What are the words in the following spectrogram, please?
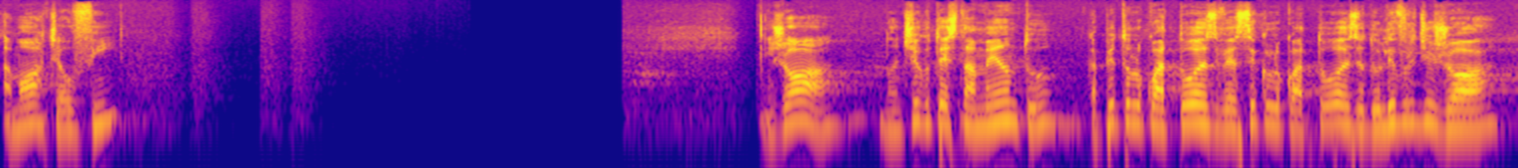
A morte é o fim? Em Jó, no Antigo Testamento, capítulo 14, versículo 14 do livro de Jó,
